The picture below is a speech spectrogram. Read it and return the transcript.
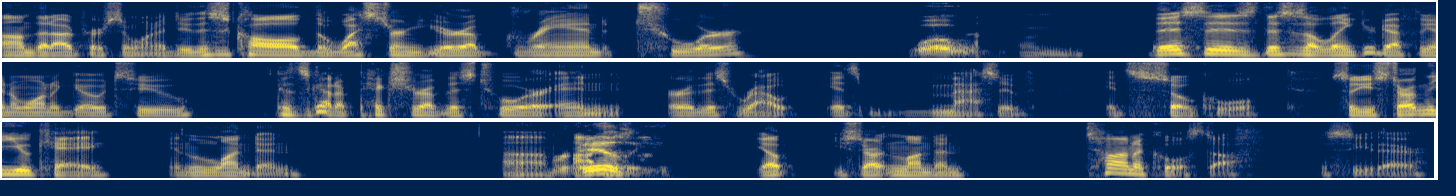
Um, that I would personally want to do. This is called the Western Europe Grand Tour. Whoa. Um, this is this is a link you're definitely gonna want to go to because it's got a picture of this tour and or this route. It's massive. It's so cool. So you start in the UK in London. Um, Really? Yep. You start in London. Ton of cool stuff to see there.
